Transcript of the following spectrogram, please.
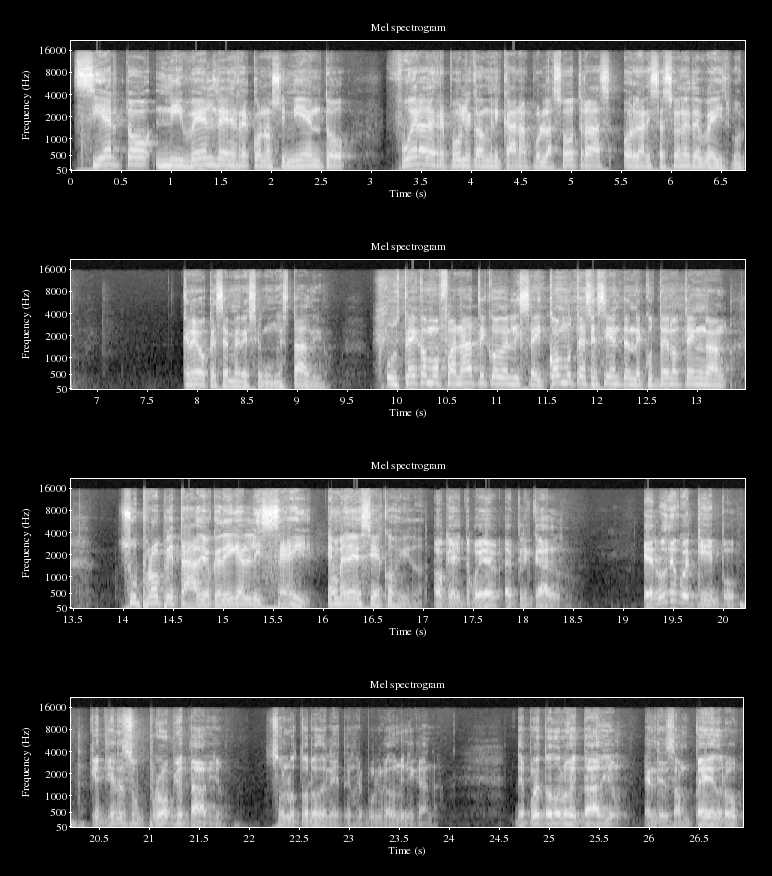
cierto nivel de reconocimiento fuera de República Dominicana por las otras organizaciones de béisbol, creo que se merecen un estadio. Usted como fanático del Licey, ¿cómo ustedes se sienten de que ustedes no tengan su propio estadio que diga el Licey en vez de decir escogido? Ok, te voy a explicar. El único equipo que tiene su propio estadio son los Toros del Este en República Dominicana. Después todos los estadios, el de San Pedro,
